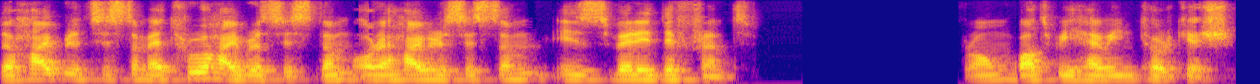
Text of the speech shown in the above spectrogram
the hybrid system, a true hybrid system or a hybrid system is very different from what we have in Turkish.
